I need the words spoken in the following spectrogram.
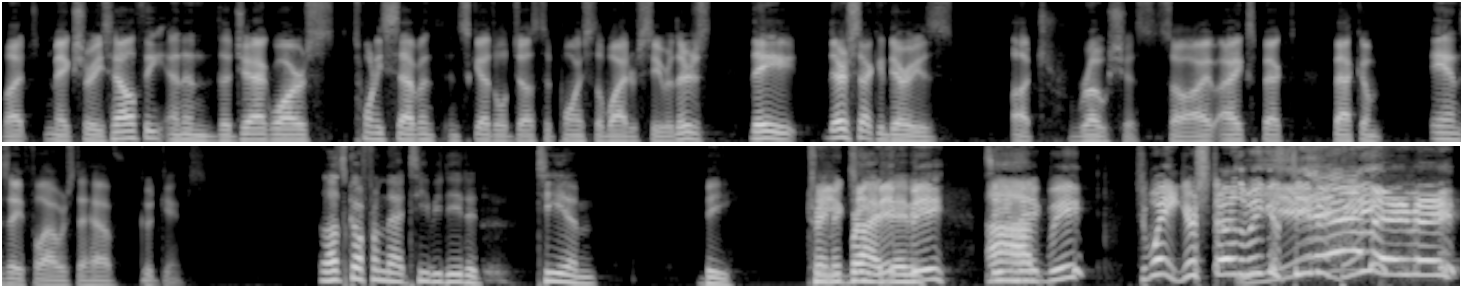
but make sure he's healthy. And then the Jaguars, 27th in schedule adjusted points to the wide receiver. There's they their secondary is atrocious. So I, I expect Beckham and Zay Flowers to have good games. Let's go from that TBD to TMB. Trey T- McBride, T- baby. T. Um? So Wait, your star of the week is T. Yeah, McBee? baby.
